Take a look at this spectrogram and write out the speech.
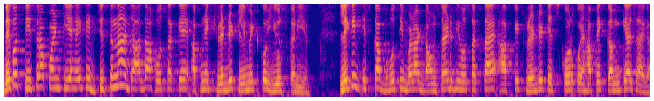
देखो, तीसरा पॉइंट यह है कि जितना ज़्यादा हो सके अपने क्रेडिट लिमिट को यूज़ करिए। लेकिन इसका बहुत ही बड़ा डाउनसाइड भी हो सकता है, आपके क्रेडिट स्कोर को यहाँ पे कम किया जाएगा।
